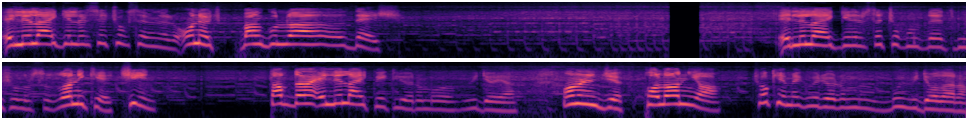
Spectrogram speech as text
50 like gelirse çok sevinirim. 13. Bangladeş. 50 like gelirse çok mutlu etmiş olursunuz. 12. Çin. Tam da 50 like bekliyorum bu videoya. 11. Polonya. Çok emek veriyorum bu videolara.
